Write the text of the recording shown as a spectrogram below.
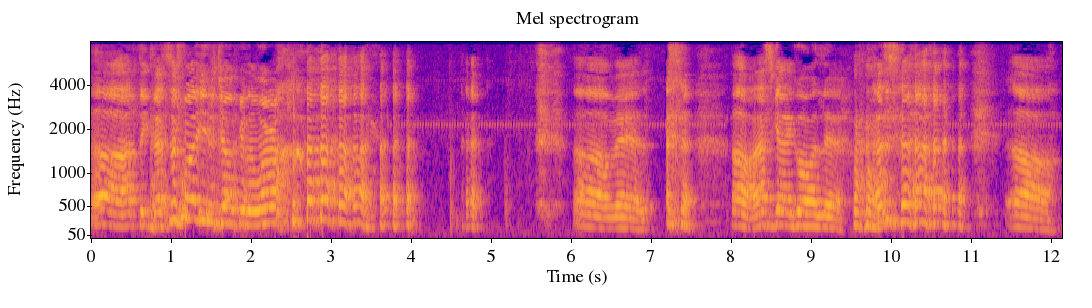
I think that's the funniest joke in the world. oh man. Oh, that's gotta go on there. That's- oh.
